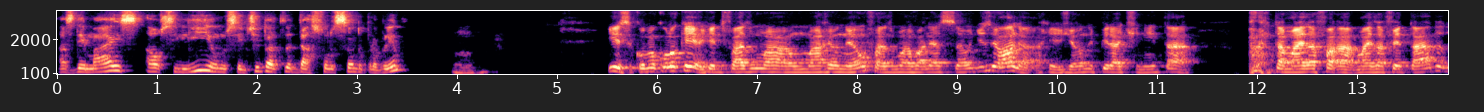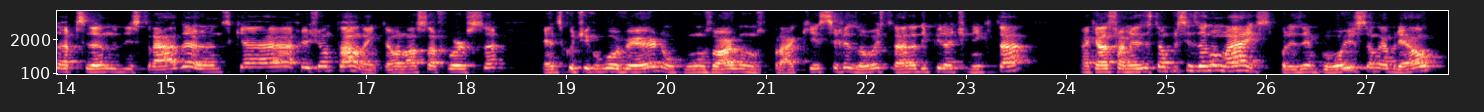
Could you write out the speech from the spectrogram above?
as demais auxiliam no sentido da, da solução do problema? Uhum. Isso, como eu coloquei, a gente faz uma, uma reunião, faz uma avaliação e diz, olha, a região de Piratini está tá mais, mais afetada, está precisando de estrada antes que a região tal, né? Então, a nossa força é discutir com o governo, com os órgãos, para que se resolva a estrada de Piratini, que está. Aquelas famílias estão precisando mais. Por exemplo, hoje São Gabriel,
